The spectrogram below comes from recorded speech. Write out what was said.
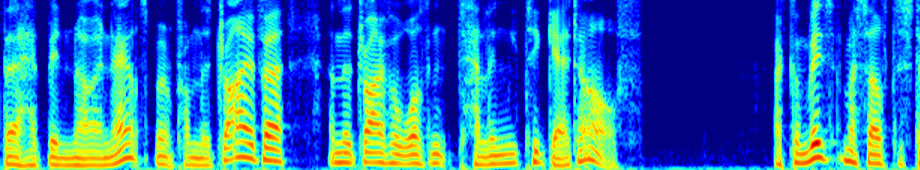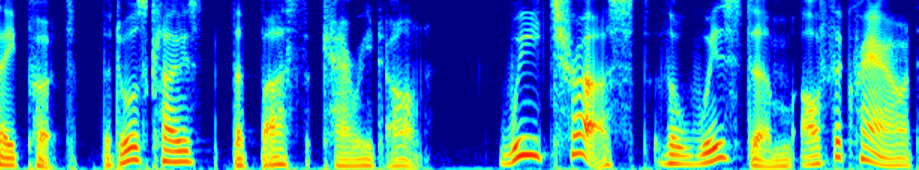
there had been no announcement from the driver and the driver wasn't telling me to get off. I convinced myself to stay put. The doors closed, the bus carried on. We trust the wisdom of the crowd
